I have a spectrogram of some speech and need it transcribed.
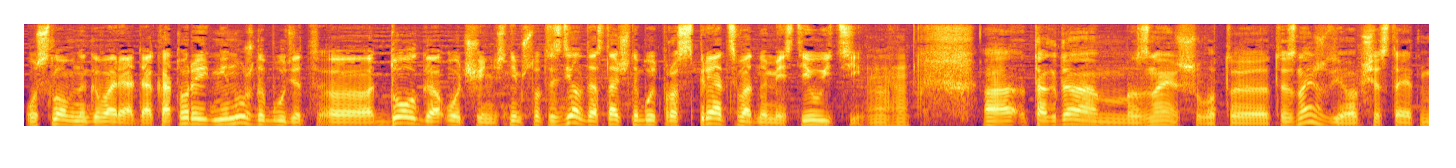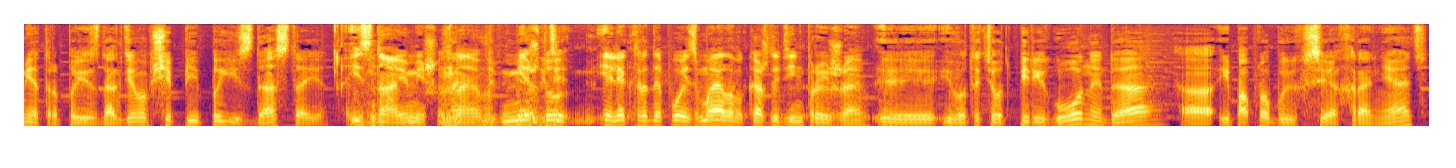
Условно говоря, да, который не нужно будет э, долго очень с ним что-то сделать, достаточно будет просто спрятаться в одном месте и уйти. Угу. А тогда, знаешь, вот э, ты знаешь, где вообще стоят метро-поезда, где вообще поезда стоят? И знаю, Миша, знаю. На, Между где... электродепо Измайлова каждый день проезжаю. И, и вот эти вот перегоны, да, а, и попробую их все охранять.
